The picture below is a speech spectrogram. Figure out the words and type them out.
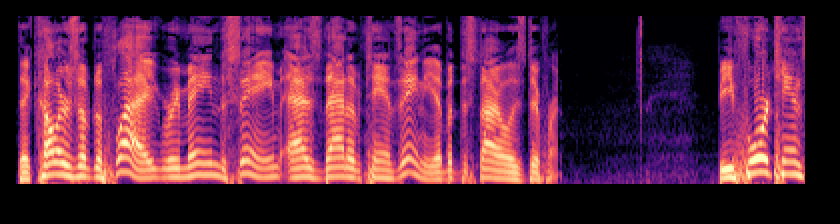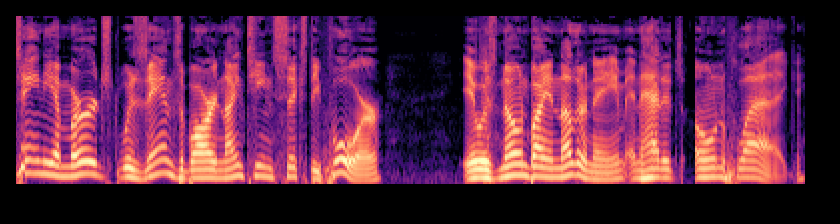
The colors of the flag remain the same as that of Tanzania, but the style is different. Before Tanzania merged with Zanzibar in 1964, it was known by another name and had its own flag.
